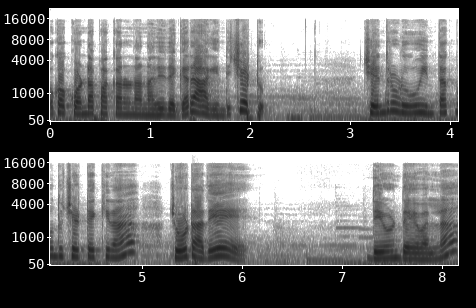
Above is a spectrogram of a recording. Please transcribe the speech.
ఒక కొండ పక్కనున్న నది దగ్గర ఆగింది చెట్టు. చంద్రుడు ఇంతకుముందు చెట్టు ఎక్కిన చోటు అదే. దేవుని దయ వలన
